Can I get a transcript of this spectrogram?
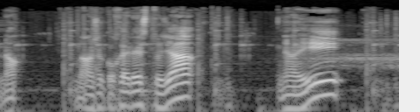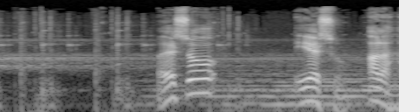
No Vamos a coger esto ya. Ahí. Eso Y eso. Hala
